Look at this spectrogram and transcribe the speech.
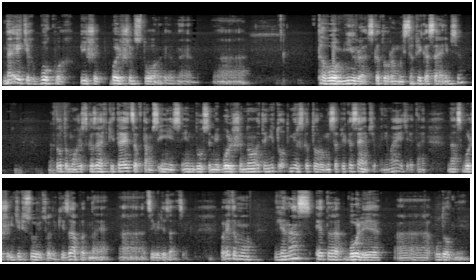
На этих буквах пишет большинство, наверное, а, того мира, с которым мы соприкасаемся. Кто-то может сказать, китайцев там с индусами больше, но это не тот мир, с которым мы соприкасаемся, понимаете? Это нас больше интересует все-таки западная а, цивилизация. Поэтому для нас это более а, удобнее.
